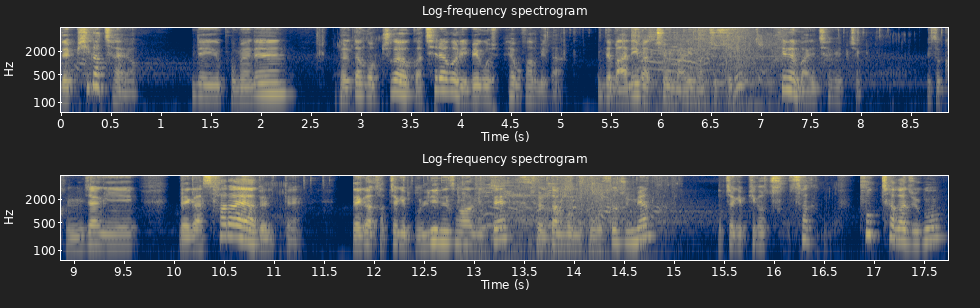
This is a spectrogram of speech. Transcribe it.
내 피가 차요. 근데 이거 보면은 절단검 추가 효과 체력을 250 회복합니다. 근데 많이 맞추면 많이 맞출수록 피는 많이 차겠죠. 그래서 굉장히 내가 살아야 될 때, 내가 갑자기 물리는 상황일 때 절단검 궁을 써주면 갑자기 피가 툭, 차, 차가지고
